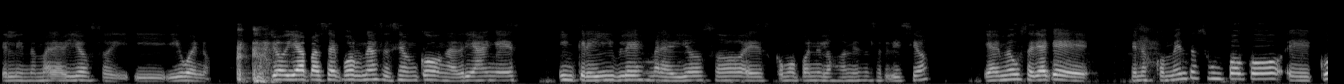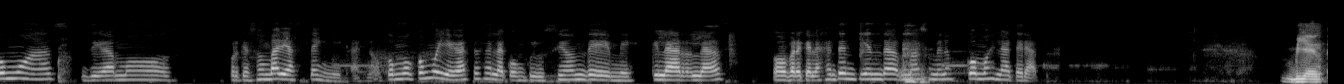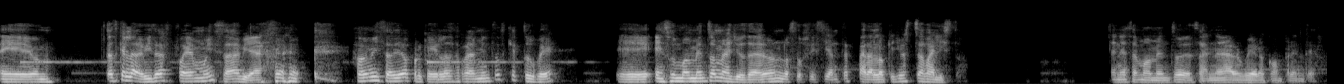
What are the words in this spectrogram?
qué lindo, maravilloso. Y, bueno, yo ya pasé por una sesión con Adrián, es increíble, es maravilloso, es cómo pone los dones de servicio. Y a mí me gustaría que, nos comentes un poco eh, cómo has, digamos, porque son varias técnicas, ¿no? ¿Cómo, ¿Cómo llegaste a la conclusión de mezclarlas, como para que la gente entienda más o menos cómo es la terapia? Bien, eh, es que la vida fue muy sabia. fue muy sabia porque las herramientas que tuve eh, en su momento me ayudaron lo suficiente para lo que yo estaba listo. En ese momento de sanar, ver o comprender.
